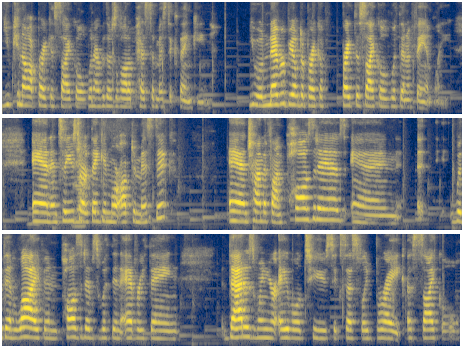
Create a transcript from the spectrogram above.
you cannot break a cycle whenever there's a lot of pessimistic thinking. You will never be able to break a break the cycle within a family. And until you No. start thinking more optimistic and trying to find positives and uh, within life and positives within everything, that is when you're able to successfully break a cycle,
